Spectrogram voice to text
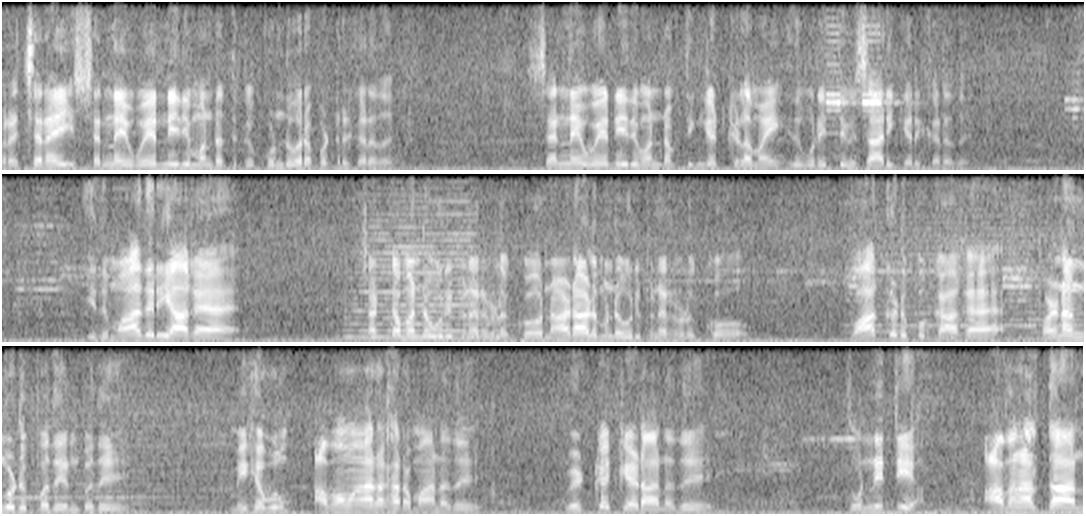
பிரச்சனை சென்னை உயர்நீதிமன்றத்துக்கு கொண்டு வரப்பட்டிருக்கிறது. சென்னை உயர்நீதிமன்றம் திங்கட்கிழமை இது குறித்து விசாரிக்க இருக்கிறது. இது மாதிரியாக சட்டமன்ற உறுப்பினர்களுக்கோ நாடாளுமன்ற உறுப்பினர்களுக்கோ வாக்கெடுப்புக்காக பணம் கொடுப்பது என்பது மிகவும் அவமானகரமானது வெட்கக்கேடானது. தொண்ணூற்றி அதனால்தான்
